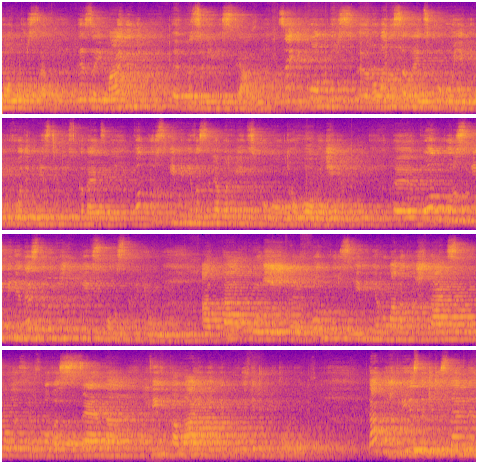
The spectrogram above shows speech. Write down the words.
конкурсах, де займають е, призові місця. Це і конкурс також конкурс імені Романа Криштальського, Зіркова сцена, Львів Кавай, які проходять у Львові. Також в різних численних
